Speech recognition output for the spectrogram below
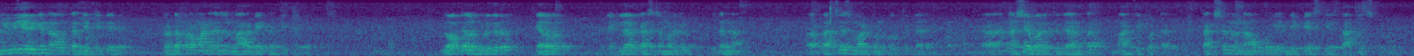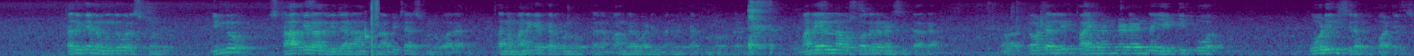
ನ್ಯೂ ಇಯರ್ಗೆ ನಾವು ತಂದಿಟ್ಟಿದ್ದೇವೆ. ದೊಡ್ಡ ಪ್ರಮಾಣದಲ್ಲಿ ಮಾರಬೇಕಂತಿದ್ದೇವೆ. ಲೋಕಲ್ ಹುಡುಗರು, ಕೆಲವರು ರೆಗ್ಯುಲರ್ ಕಸ್ಟಮರ್ಗಳು ಇದನ್ನು ಪರ್ಚೇಸ್ ಮಾಡ್ಕೊಂಡು ಹೋಗ್ತಿದ್ದಾರೆ. ನಶೆ ಬರುತ್ತಿದೆ ಅಂತ ಮಾಹಿತಿ ಕೊಟ್ಟಾರೆ. ತಕ್ಷಣ ನಾವು N D P S case ದಾಖಲಿಸಿಕೊಂಡು ತನಿಖೆಯನ್ನು ಮುಂದುವರಿಸಿಕೊಂಡು, ಇನ್ನೂ ಸ್ಟಾಕ್ ಏನಾದರೂ ಇದೆಯಾ ಅಂತ ನಾವು ವಿಚಾರಿಸ್ಕೊಂಡು ಹೋದಾಗ, ತನ್ನ ಮನೆಗೆ ಕರ್ಕೊಂಡು ಹೋಗ್ತಾನೆ ಮಂಗರವಾಡಿ ಮನೆಗೆ ಕರ್ಕೊಂಡು ಹೋಗ್ತಾನೆ. ಮನೆಯಲ್ಲಿ ನಾವು ಶೋಧನೆ ನಡೆಸಿದಾಗ totally five hundred and eighty four codeine syrup bottles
